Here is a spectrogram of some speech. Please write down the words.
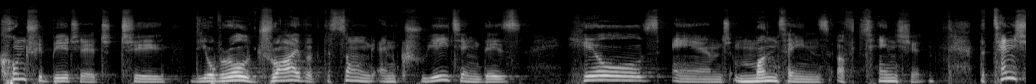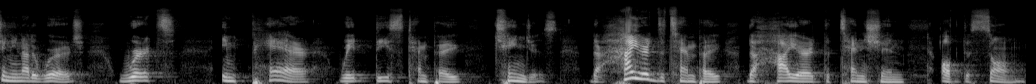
contributed to the overall drive of the song and creating these hills and mountains of tension. The tension, in other words, works in pair with these tempo changes. The higher the tempo, the higher the tension of the song.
